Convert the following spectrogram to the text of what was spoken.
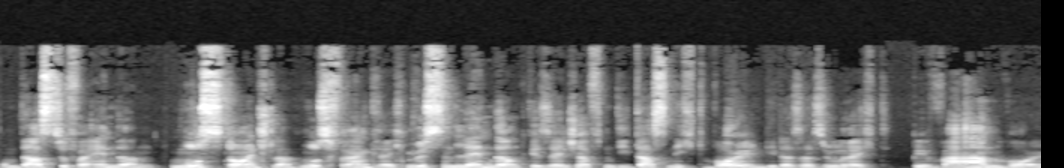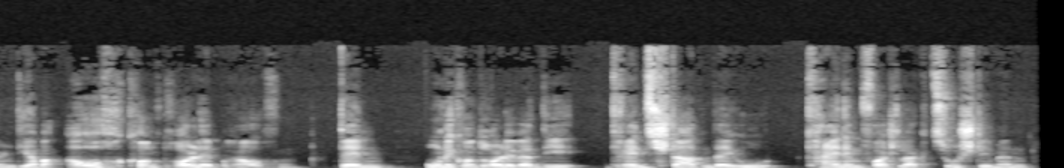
Um das zu verändern, muss Deutschland, muss Frankreich, müssen Länder und Gesellschaften, die das nicht wollen, die das Asylrecht bewahren wollen, die aber auch Kontrolle brauchen. Denn ohne Kontrolle werden die Grenzstaaten der EU keinem Vorschlag zustimmen,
